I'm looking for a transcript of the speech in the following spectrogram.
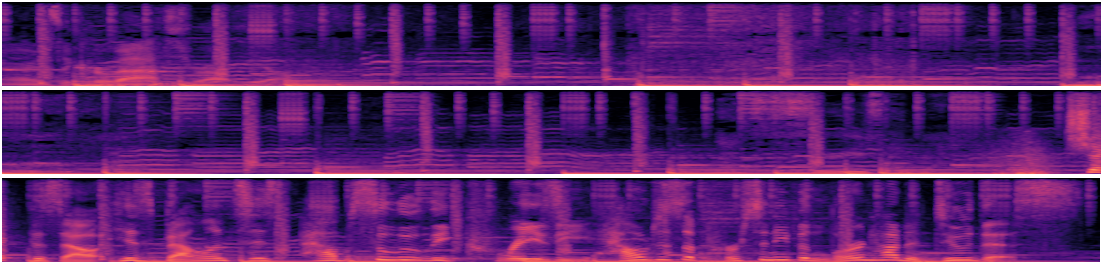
There's a crevasse right here. Check this out, his balance is absolutely crazy. How does a person even learn how to do this?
